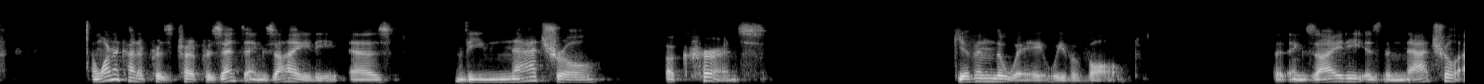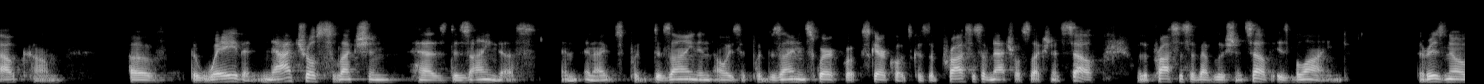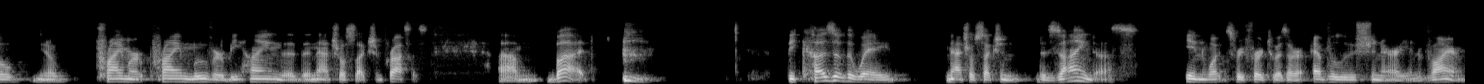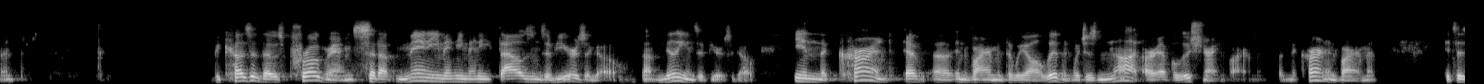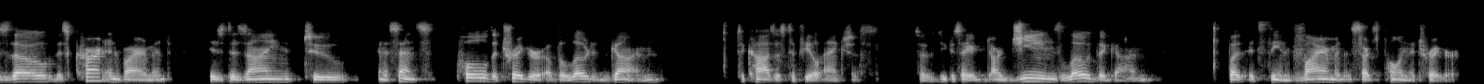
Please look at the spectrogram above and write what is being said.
I want to kind of pre- try to present anxiety as the natural occurrence given the way we've evolved. That anxiety is the natural outcome of the way that natural selection has designed us and, and I put design and always put design in square scare quotes because the process of natural selection itself or the process of evolution itself is blind. There is no, you know, primer prime mover behind the, the natural selection process. Um, but because of the way natural selection designed us in what's referred to as our evolutionary environment, because of those programs set up many, many, many thousands of years ago, not millions of years ago, in the current ev- uh, environment that we all live in, which is not our evolutionary environment, but in the current environment, it's as though this current environment is designed to, in a sense, pull the trigger of the loaded gun to cause us to feel anxious. So you could say our genes load the gun, but it's the environment that starts pulling the trigger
